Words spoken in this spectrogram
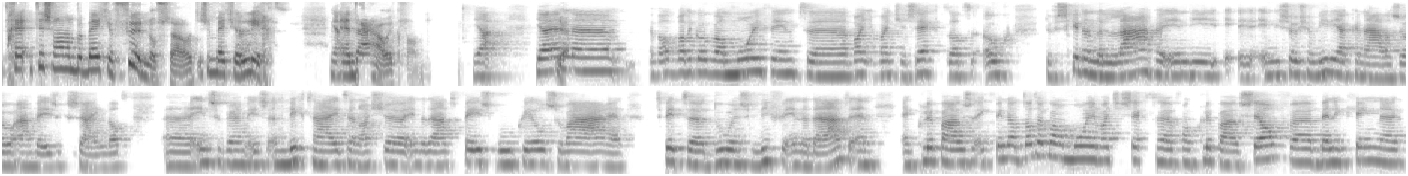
het, is wel een beetje fun of zo. Het is een beetje licht. Ja. En daar hou ik van. Ja, ja en eh, wat, wat ik ook wel mooi vind, eh, wat, wat je zegt, dat ook de verschillende lagen in die, in die social media kanalen zo aanwezig zijn. Dat eh, Instagram is een lichtheid en als je inderdaad Facebook heel zwaar en Twitter, doe eens lief inderdaad. En, en Clubhouse, ik vind dat, dat ook wel mooi wat je zegt van Clubhouse. Zelf ben ik geen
